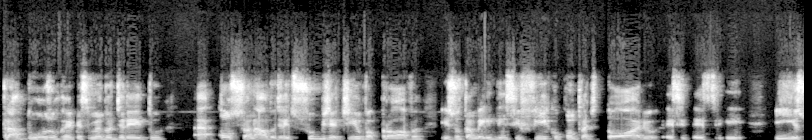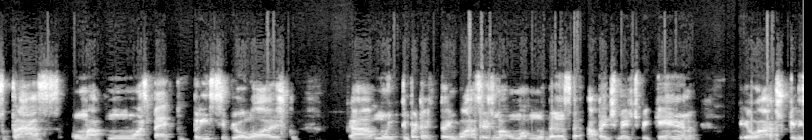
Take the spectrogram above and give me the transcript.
traduz o reconhecimento do direito uh, constitucional, do direito subjetivo à prova, isso também intensifica o contraditório, esse, esse, e, e isso traz uma, um aspecto principiológico uh, muito importante. Então, embora seja uma, uma, mudança aparentemente pequena, eu acho que ele,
